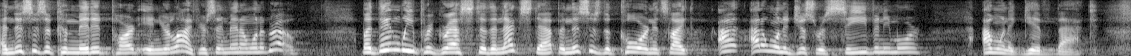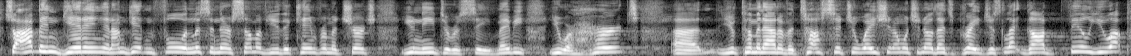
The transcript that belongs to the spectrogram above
And this is a committed part in your life. You're saying, Man, I want to grow. But then we progress to the next step, and this is the core, and it's like, I, I don't want to just receive anymore, I want to give back. So I've been getting and I'm getting full. And listen, there are some of you that came from a church you need to receive. Maybe you were hurt, uh, you're coming out of a tough situation. I want you to know that's great. Just let God fill you up.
